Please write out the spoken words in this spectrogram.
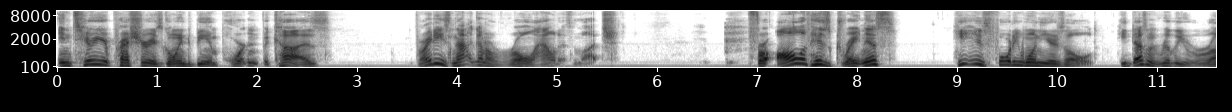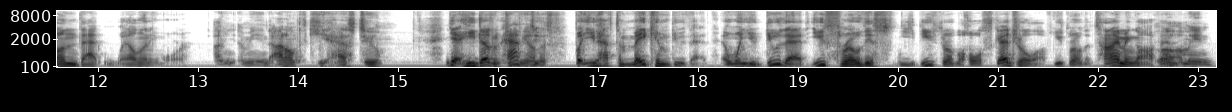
interior pressure is going to be important because Brady's not going to roll out as much. For all of his greatness, he is 41 years old. He doesn't really run that well anymore. I mean, I don't think he has to. Yeah, he doesn't have to, honest. but you have to make him do that. And when you do that, you throw this, you throw the whole schedule off. You throw the timing off. Well, I mean,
